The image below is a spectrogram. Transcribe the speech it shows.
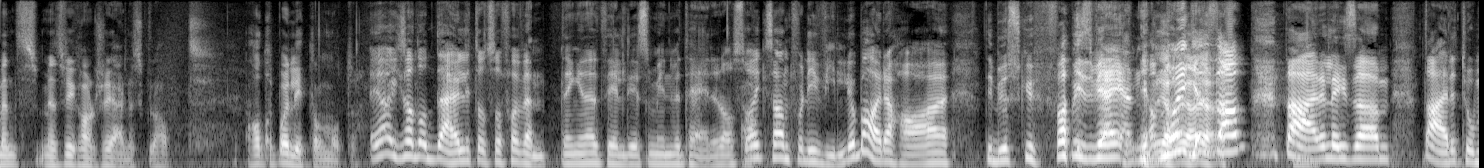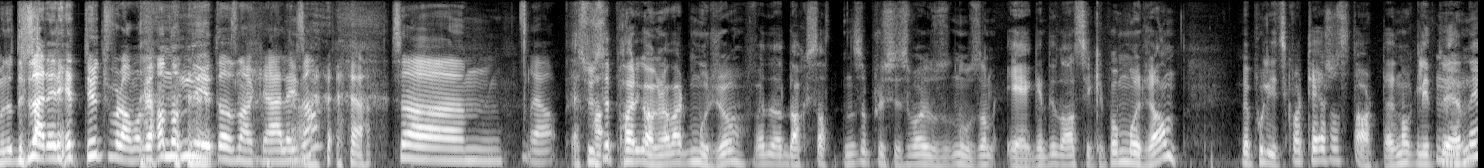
Mens, mens vi kanskje gjerne skulle hatt, hatt det på en litt annen måte. Ja, ikke sant? Og det er jo litt også forventningene til de som inviterer også. ikke sant? For de vil jo bare ha De blir jo skuffa hvis vi er enige om noe, Ja, ja, ja. ikke sant? Da er det liksom Da er det to minutter, så er det rett ut, for da må vi ha noe nytt å snakke her, liksom. Så um, ja. Jeg syns et par ganger det har vært moro. Ved Dags 18 så plutselig så var det noe som egentlig da sikkert på morgenen med Politisk kvarter så starta jeg nok litt uenig.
